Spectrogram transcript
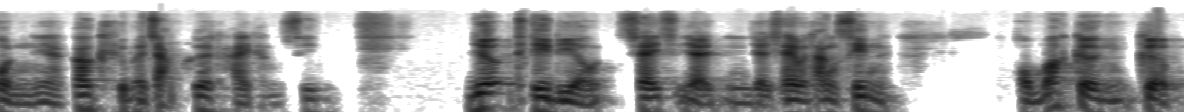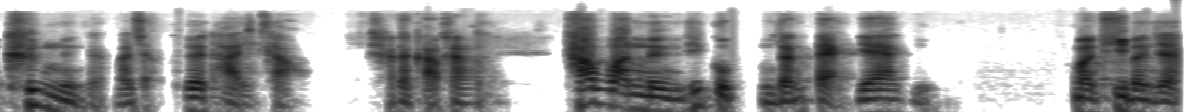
คนเนี่ยก็คือมาจากเพื่อไทยทั้งสิ้น เยอะทีเดียวใช้อย่าอย่าใช้ว่าทั้งสิ้น ผมว่าเกินเกือบครึ่งหนึ่งอะมาจากเพื่อไทยเก่านะครับครับ ถ้าวันหนึ่งที่กลุ่มนั้นแตกแยกอยู่บางทีมันจะ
